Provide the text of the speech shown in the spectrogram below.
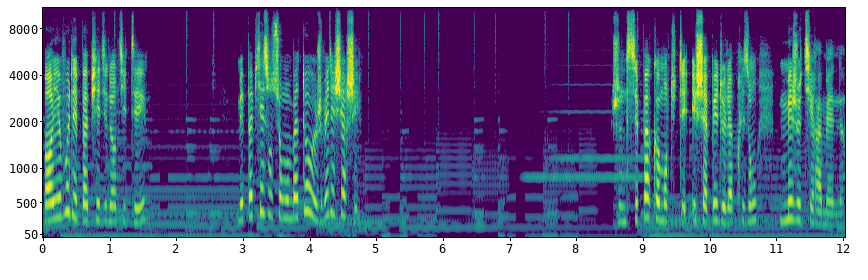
Auriez-vous des papiers d'identité? Mes papiers sont sur mon bateau, je vais les chercher. Je ne sais pas comment tu t'es échappé de la prison, mais je t'y ramène.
